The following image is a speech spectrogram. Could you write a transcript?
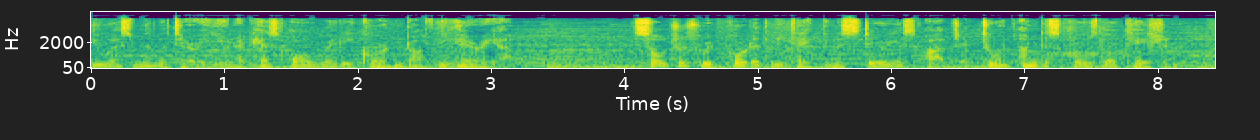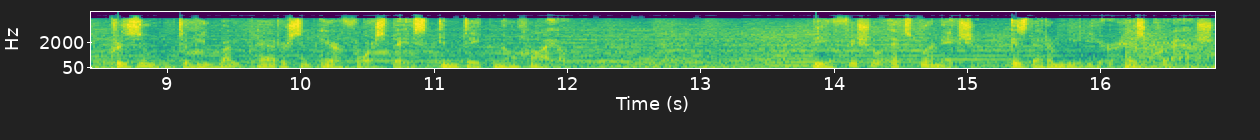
U.S. military unit has already cordoned off the area. Soldiers reportedly take the mysterious object to an undisclosed location, presumed to be Wright-Patterson Air Force Base in Dayton, Ohio. The official explanation is that a meteor has crashed.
